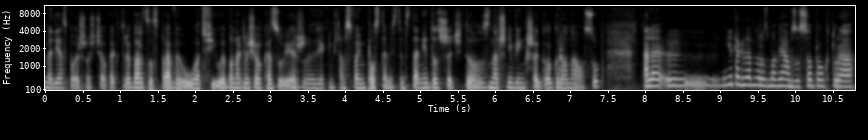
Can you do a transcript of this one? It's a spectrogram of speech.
media społecznościowe, które bardzo sprawy ułatwiły, bo nagle się okazuje, że jakimś tam swoim postem jestem w stanie dotrzeć do znacznie większego grona osób. Ale y, nie tak dawno rozmawiałam z osobą, która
